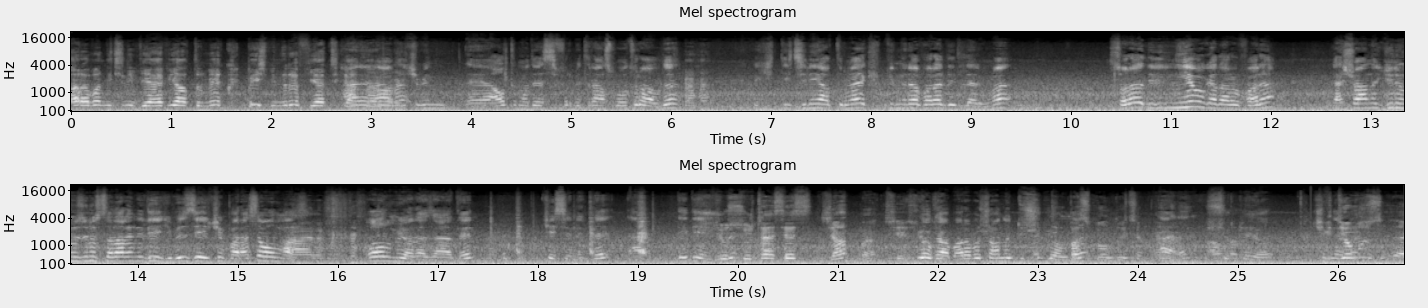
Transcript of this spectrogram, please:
arabanın içini VIP yaptırmaya 45 bin lira fiyat Aynen çıkarttılar abi bana. 2006 model 0 bir transporter aldı. Aha. Gitti içini yaptırmaya 40 bin lira para dediler buna. Sonra dedim niye bu kadar bu para? Ya şu anda günümüzün ustaların dediği gibi zevkin parası olmaz. Aynen. Olmuyor da zaten. Kesinlikle. Yani dediğim Şu gibi. sürten ses jant mı şey? Yok abi araba şu anda düşük yolda. Basık olduğu için. Ha, Aynen anladım. sürtüyor. Şimdi Videomuz e,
